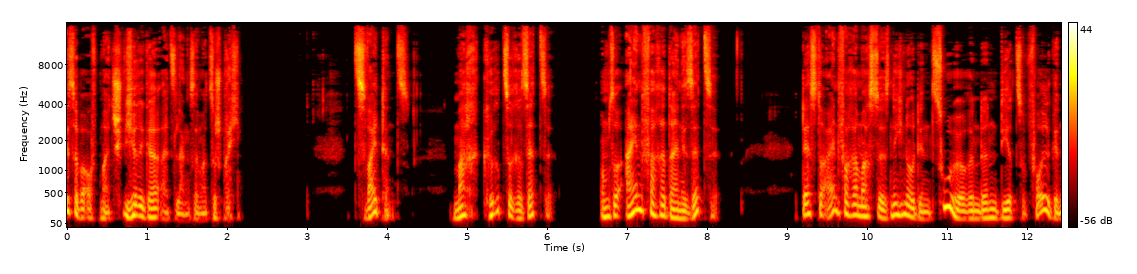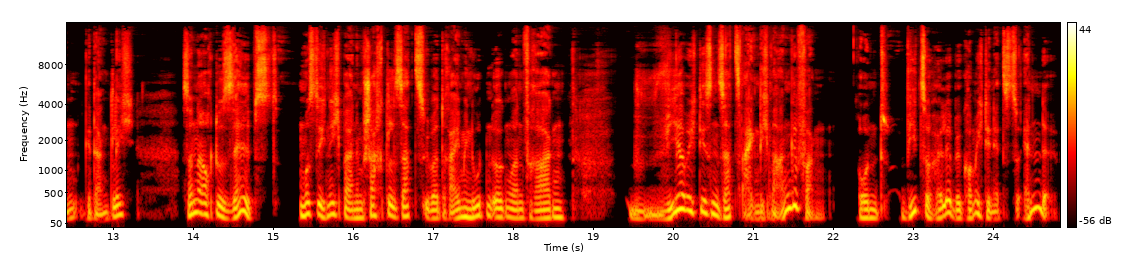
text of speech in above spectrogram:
ist aber oftmals schwieriger als langsamer zu sprechen. Zweitens, mach kürzere Sätze. Umso einfacher deine Sätze, desto einfacher machst du es nicht nur den Zuhörenden, dir zu folgen, gedanklich, sondern auch du selbst musst dich nicht bei einem Schachtelsatz über drei Minuten irgendwann fragen, wie habe ich diesen Satz eigentlich mal angefangen? Und wie zur Hölle bekomme ich den jetzt zu Ende?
